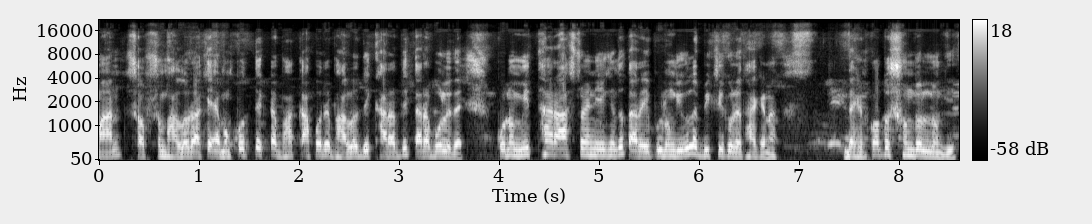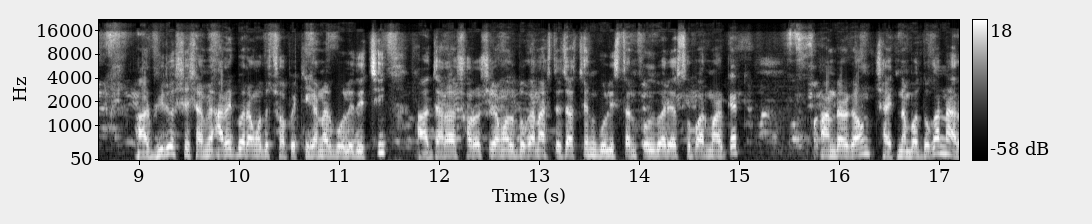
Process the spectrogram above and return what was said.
মান সবসময় ভালো রাখে এবং প্রত্যেকটা কাপড়ের ভালো দিক, খারাপ দিক তারা বলে দেয়। কোনো মিথ্যার আশ্রয় নিয়ে কিন্তু তারা এই লুঙ্গিগুলো বিক্রি করে থাকে না। দেখেন কত সুন্দর লুঙ্গি। আর ভিডিও শেষে আমি আরেকবার আমাদের শপের ঠিকানার বলে দিচ্ছি। আর যারা সরাসরি আমাদের দোকান আসতে চাচ্ছেন, Gulistan, Phulbaria super market underground ষাট নাম্বার দোকান, আর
